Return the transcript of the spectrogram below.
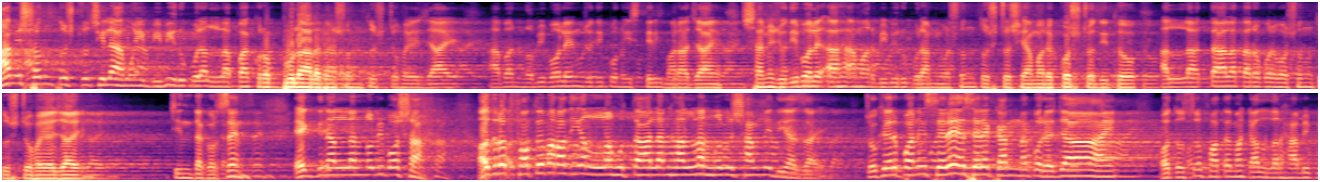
আমি সন্তুষ্ট ছিলাম ওই বিবির উপর আল্লাহ পাক রব্বুল আলমেন সন্তুষ্ট হয়ে যায়। আবার নবী বলেন, যদি কোনো স্ত্রী মারা যায়, স্বামী যদি বলে, আহ, আমার বিবির উপর আমি অসন্তুষ্ট, সে আমার কষ্ট দিত। আল্লাহ তালা তার উপরে অসন্তুষ্ট হয়ে যায়। চিন্তা করছেন? একদিন আল্লাহ নবী বসা, হযরত ফাতেমা আল্লাহ তাল্লাহ আল্লাহ নবীর সামনে দিয়া যায়। চোখের পানি সেরে সেরে কান্না করে যায়। অথচ ফাতেমাকে আল্লাহর হাবিব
